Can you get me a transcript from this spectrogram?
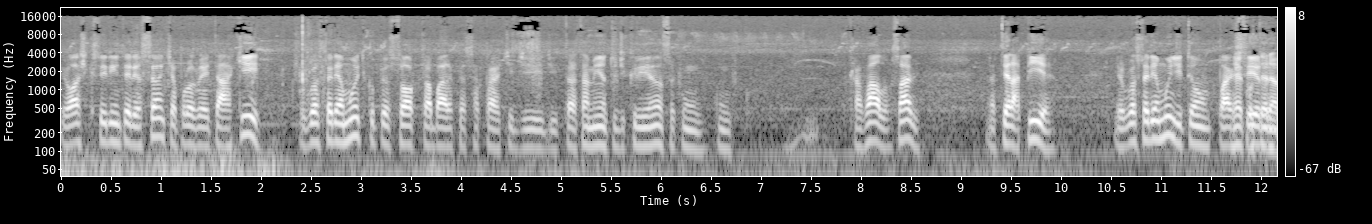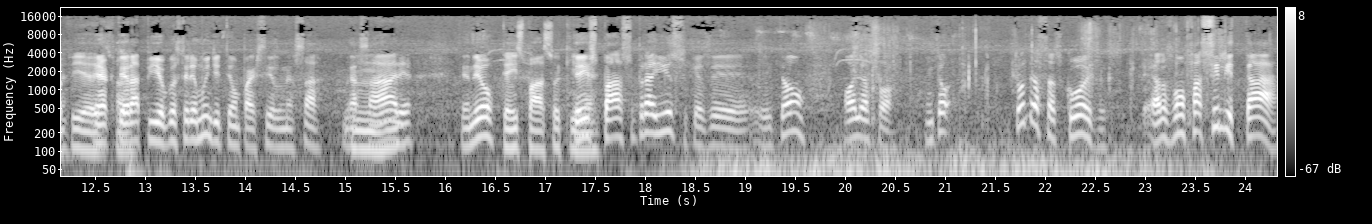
Eu acho que seria interessante aproveitar aqui. Eu gostaria muito que o pessoal que trabalha com essa parte de, de tratamento de criança com, com cavalo, sabe? A terapia. Eu gostaria muito de ter um parceiro. Ecoterapia. Né? Ecoterapia. Eu gostaria muito de ter um parceiro nessa, nessa uhum. área. Entendeu? Tem espaço aqui. Tem né? espaço para isso. Quer dizer, então, olha só. Então, todas essas coisas, elas vão facilitar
